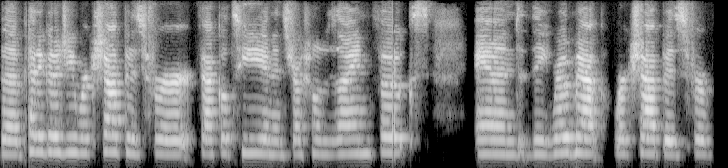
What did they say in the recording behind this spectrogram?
The pedagogy workshop is for faculty and instructional design folks. And the roadmap workshop is for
